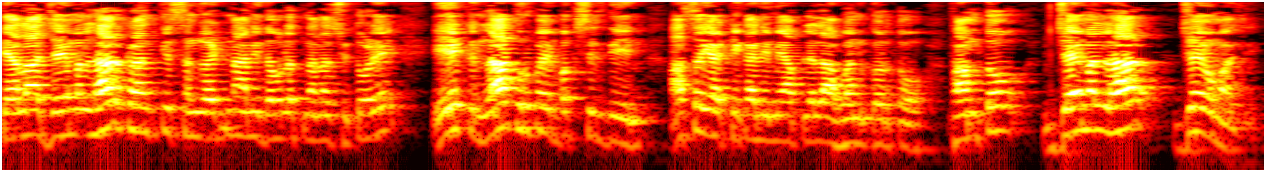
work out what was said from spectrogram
त्याला जयमल्हार क्रांती संघटना आणि दौलत नाना शितोळे एक लाख रुपये बक्षीस देईन असं या ठिकाणी मी आपल्याला आवाहन करतो. थांबतो. जय हो मल्हार जय ओमाजी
